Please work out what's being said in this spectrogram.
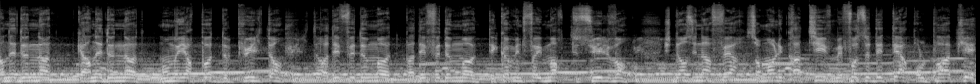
Carnet de notes, carnet de notes, mon meilleur pote depuis le temps. Pas d'effet de mode, pas d'effet de mode, t'es comme une feuille morte, tu suis le vent. J'suis dans une affaire sûrement lucrative, mais faut se déterre pour le papier.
